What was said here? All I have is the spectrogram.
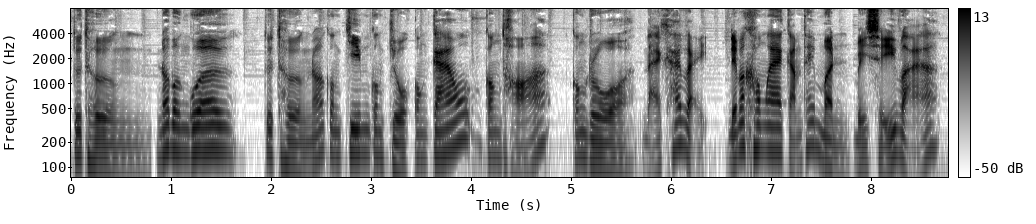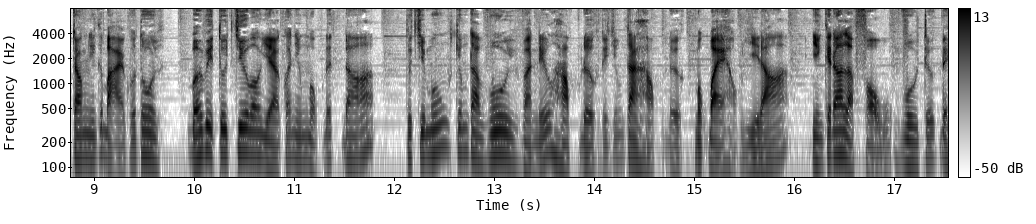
Tôi thường nói bâng quơ tôi thường nói con chim, con chuột, con cáo, con thỏ, con rùa, đại khái vậy, để mà không ai cảm thấy mình bị sỉ vả trong những cái bài của tôi. Bởi vì tôi chưa bao giờ có những mục đích đó. Tôi chỉ muốn chúng ta vui và nếu học được thì chúng ta học được một bài học gì đó. Nhưng cái đó là phụ, vui trước đi.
